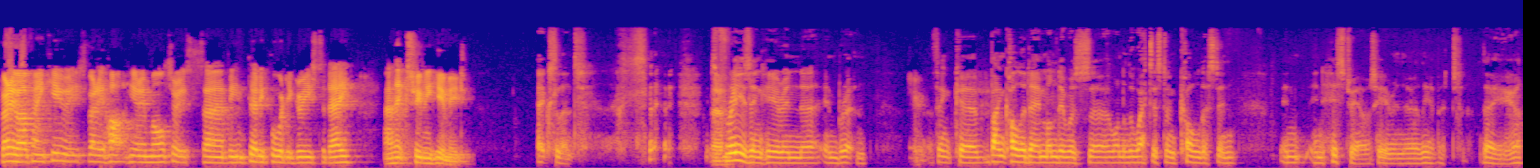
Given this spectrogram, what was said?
Very well, thank you. It's very hot here in Malta. It's uh, been 34 degrees today and extremely humid. Excellent. it's um, freezing here in uh, in Britain. I think uh, Bank Holiday Monday was uh, one of the wettest and coldest in, in in history. I was hearing earlier, but there you go.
